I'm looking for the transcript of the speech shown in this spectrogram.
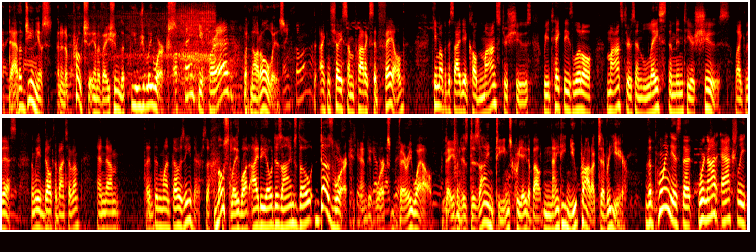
a dad of genius, and an approach to innovation that usually works, Well, thank you, Fred. but not always. Thanks a lot. I can show you some products that failed. Came up with this idea called monster shoes, where you take these little monsters and lace them into your shoes like this. And we built a bunch of them, and um, I didn't want those either. So Mostly what IDEO designs, though, does work, and it works very well. Dave and his design teams create about 90 new products every year. The point is that we're not actually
